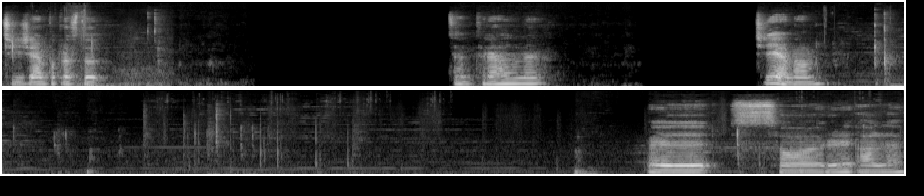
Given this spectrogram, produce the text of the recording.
Czyli, że po prostu centralne gdzie ja mam? Yy, sorry, ale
